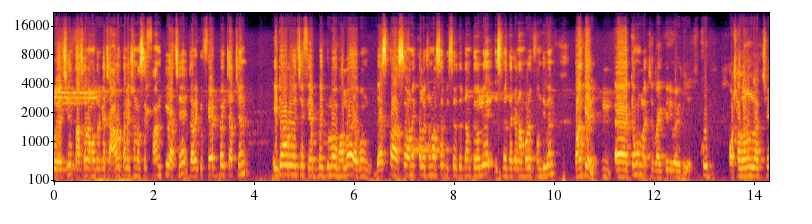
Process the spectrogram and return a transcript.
রয়েছে। তাছাড়া আমাদের কাছে আরও কালেকশন আছে ফানকি আছে। যারা একটু ফ্যাট বাইক চাচ্ছেন এটাও রয়েছে ফ্যাট বাইকগুলো ভালো এবং ভেসপা আছে অনেক কালেকশন আছে। বিস্তারিত জানতে হলে স্ক্রিনে থাকা নম্বরে ফোন দিবেন। তো আঙ্কেল কেমন লাগছে বাইক ডেলিভারি দিয়ে? খুব অসাধারণ লাগছে।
